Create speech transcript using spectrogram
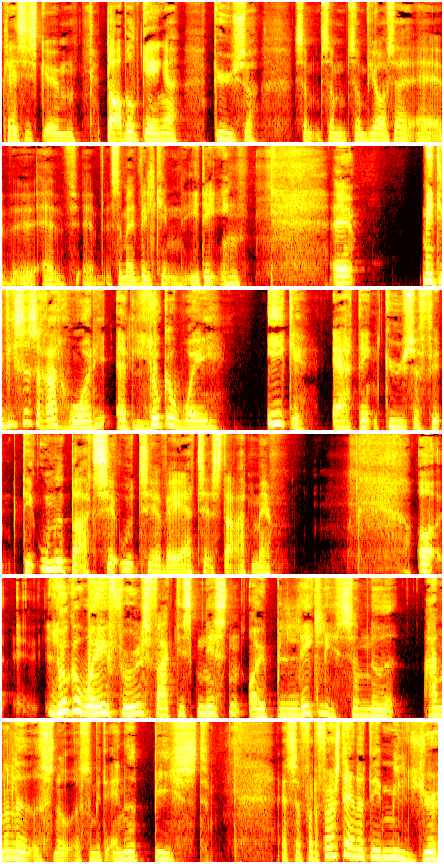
klassisk øh, dobbeltgænger gyser, som, som, som vi også er, er, er, er, som er et velkendt idé. Ikke? Øh, men det viser sig ret hurtigt, at Look Away ikke er den gyserfilm, det umiddelbart ser ud til at være til at starte med. Og øh, Look Away føles faktisk næsten øjeblikkeligt som noget anderledes noget, som et andet beast. Altså for det første er det miljø,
